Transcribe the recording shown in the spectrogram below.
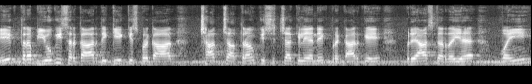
एक तरफ़ योगी सरकार देखिए किस प्रकार छात्र छात्राओं की शिक्षा के लिए अनेक प्रकार के प्रयास कर रही है। वहीं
